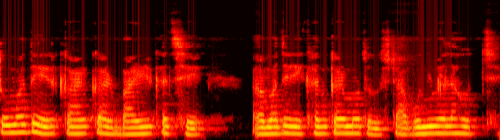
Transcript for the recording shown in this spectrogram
তোমাদের কার কার বাড়ির কাছে আমাদের এখানকার মতন শ্রাবণী মেলা হচ্ছে?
